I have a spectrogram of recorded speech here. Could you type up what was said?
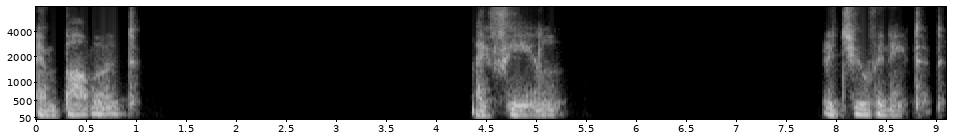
empowered. I feel rejuvenated.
